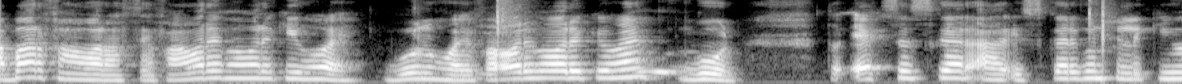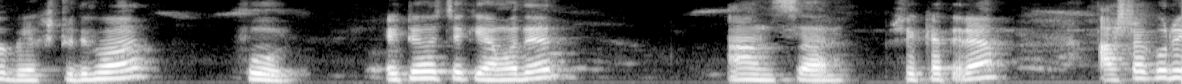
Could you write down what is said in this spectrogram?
আবার পাওয়ার আছে। পাওয়ারে পাওয়ারে কি হয়? গুণ হয়। পাওয়ারে পাওয়ারে কি হয়? গুণ। তো এক্স স্কোয়ার আর স্কোয়ার গুণ করলে কি হবে? X to the power four এটা হচ্ছে কি আমাদের আনসার শিক্ষার্থীরা? আশা করি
